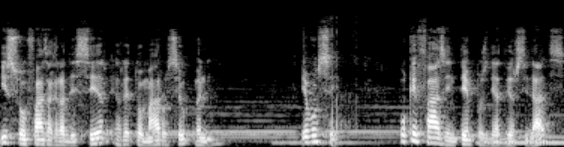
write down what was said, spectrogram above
Isso o faz agradecer e retomar o seu ânimo. E você? O que faz em tempos de adversidades?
